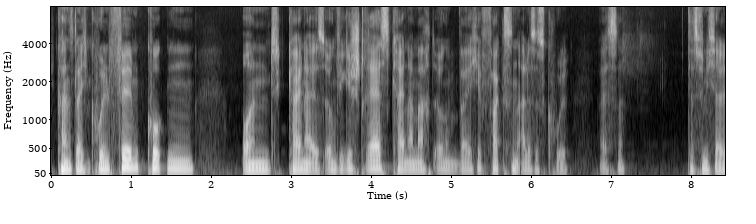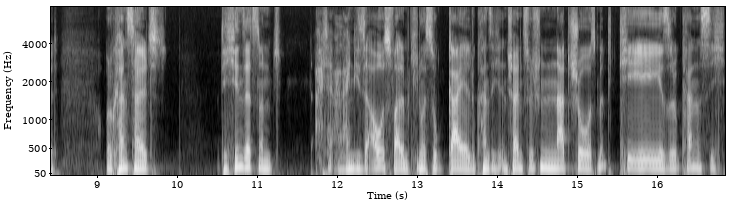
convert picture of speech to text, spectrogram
du kannst gleich einen coolen Film gucken und keiner ist irgendwie gestresst, keiner macht irgendwelche Faxen, alles ist cool, weißt du? Das finde ich halt. Und du kannst halt dich hinsetzen und Alter, allein diese Auswahl im Kino ist so geil. Du kannst dich entscheiden zwischen Nachos mit Käse, du kannst dich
